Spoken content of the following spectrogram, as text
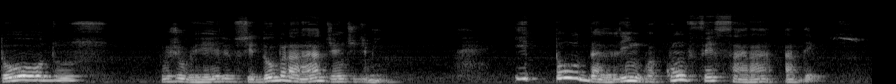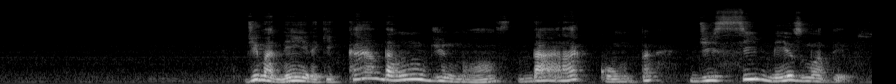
todos os joelhos se dobrará diante de mim, e toda língua confessará a Deus de maneira que cada um de nós dará conta de si mesmo a Deus.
